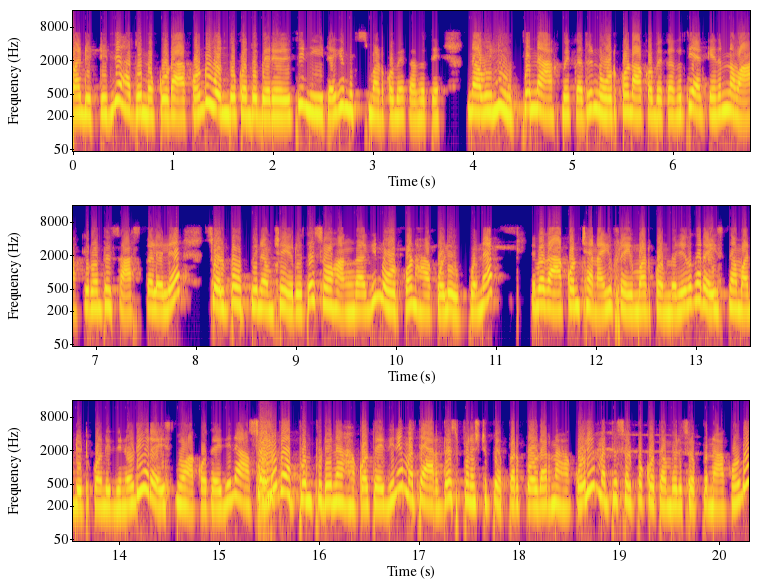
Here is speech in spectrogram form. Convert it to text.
ಮಾಡಿ ಇಟ್ಟಿದ್ವಿ, ಅದನ್ನ ಕೂಡ ಹಾಕೊಂಡು ಒಂದಕ್ಕೊಂದು ಬೇರೆ ರೀತಿ ನೀಟಾಗಿ ಮಿಕ್ಸ್ ಮಾಡ್ಕೋಬೇಕಾಗುತ್ತೆ. ನಾವು ಇಲ್ಲಿ ಉಪ್ಪನ್ನ ಹಾಕ್ಬೇಕಾದ್ರೆ ನೋಡ್ಕೊಂಡು ಹಾಕೋಬೇಕಾಗುತ್ತೆ ಯಾಕೆಂದ್ರೆ ನಾವು ಹಾಕಿರುವಂತ ಸಾಸ್ಗಳಲ್ಲೇ ಸ್ವಲ್ಪ ಉಪ್ಪಿನ ಅಂಶ ಇರುತ್ತೆ ಸೊ ಹಂಗಾಗಿ ನೋಡ್ಕೊಂಡು ಹಾಕೊಳ್ಳಿ ಉಪ್ಪನ್ನ. ಇವಾಗ ಹಾಕೊಂಡು ಚೆನ್ನಾಗಿ ಫ್ರೈ ಮಾಡ್ಕೊಂಡ್ಮೇಲೆ ಇವಾಗ ರೈಸ್ನ ಮಾಡಿ ಇಟ್ಕೊಂಡಿದ್ದೀನಿ ನೋಡಿ ರೈಸ್ ನು ಹಾಕೋತಾ ಇದ್ದೀನಿ ಸ್ವಲ್ಪ ಉಪ್ಪಿನ ಪುಡಿನ ಹಾಕೋತಾ ಇದ್ದೀನಿ, ಮತ್ತೆ ಅರ್ಧ ಸ್ಪೂನ್ ಅಷ್ಟು ಪೆಪ್ಪರ್ ಪೌಡರ್ನ ಹಾಕೊಳ್ಳಿ, ಮತ್ತೆ ಸ್ವಲ್ಪ ಕೊತ್ತಂಬರಿ ಸೊಪ್ಪನ್ನ ಹಾಕೊಂಡು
